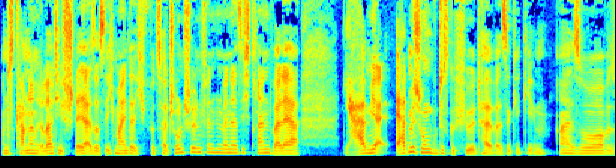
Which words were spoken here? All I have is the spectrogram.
Und es kam dann relativ schnell. Also ich meinte, ich würde es halt schon schön finden, wenn er sich trennt, weil er ja, mir, er hat mir schon ein gutes Gefühl teilweise gegeben. Also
